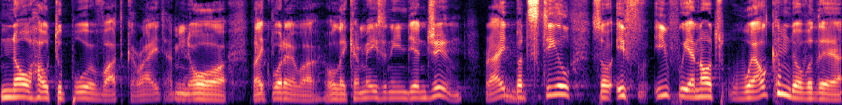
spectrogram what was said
know how to pour vodka, right? I mean, or like whatever, or like amazing Indian gin, right? Mm. But still, so if if we are not welcomed over there,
